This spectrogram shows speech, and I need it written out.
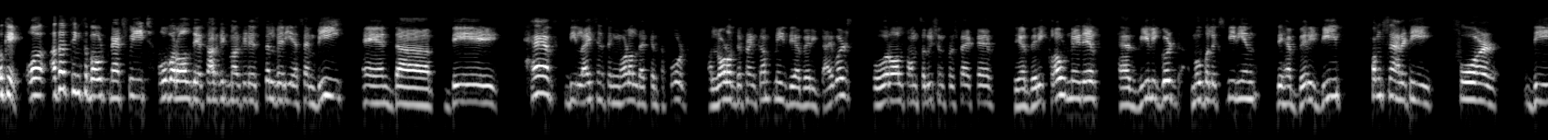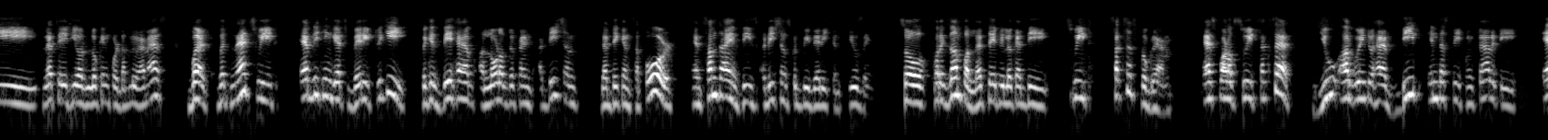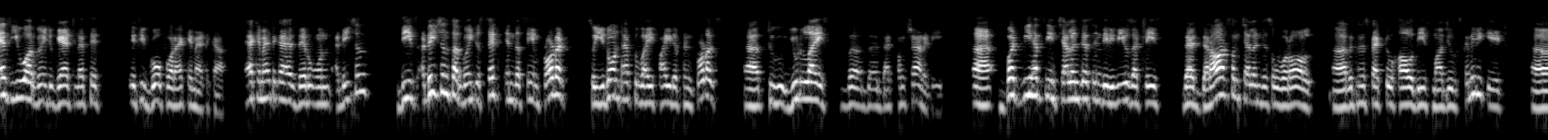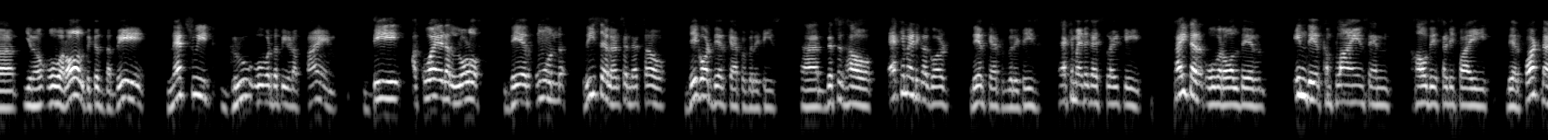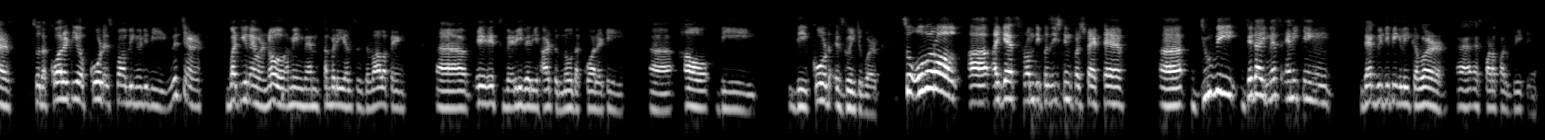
Okay, well, other things about NetSuite. Overall, their target market is still very SMB, and uh, they have the licensing model that can support a lot of different companies. They are very diverse overall from solution perspective. They are very cloud native, has really good mobile experience. They have very deep functionality for the let's say if you're looking for WMS, but with NetSuite, everything gets very tricky because they have a lot of different additions that they can support, and sometimes these additions could be very confusing. So, for example, let's say if you look at the Suite Success program, as part of Suite Success, you are going to have deep industry functionality as you are going to get, let's say, if you go for Acumatica. Acumatica has their own additions. These additions are going to sit in the same product, so you don't have to buy five different products uh, to utilize the, the, that functionality. Uh, but we have seen challenges in the reviews, at least, that there are some challenges overall uh, with respect to how these modules communicate. Uh, you know, overall, because the way NetSuite grew over the period of time, they acquired a lot of their own resellers, and that's how they got their capabilities. Uh, this is how Acumatica got their capabilities. Acumatica is slightly tighter overall there in their compliance and how they certify their partners. So the quality of code is probably going to be richer. but you never know. I mean, when somebody else is developing, uh, it's very very hard to know the quality, uh, how the the code is going to work. So overall, uh, I guess from the positioning perspective, uh, do we did I miss anything that we typically cover uh, as part of our briefing?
